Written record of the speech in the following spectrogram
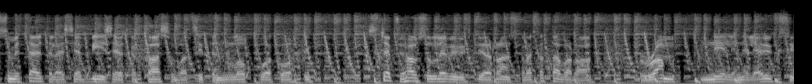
Sorrassamme täyteläisiä biisejä, jotka kasvavat sitten loppua kohti. Steppi House on levyyhtiön ranskalaista tavaraa Rum 441.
